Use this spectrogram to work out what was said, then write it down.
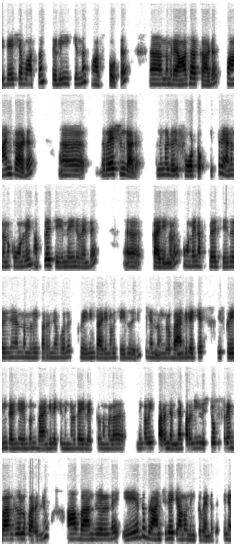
വിദേശവാസം തെളിയിക്കുന്ന പാസ്പോർട്ട് നമ്മുടെ Aadhaar card PAN card ration card നിങ്ങളുടെ ഒരു ഫോട്ടോ. ഇത്രയാണ് നമുക്ക് ഓൺലൈൻ അപ്ലൈ ചെയ്യുന്നതിന് വേണ്ട കാര്യങ്ങൾ. ഓൺലൈൻ അപ്ലൈ ചെയ്ത് കഴിഞ്ഞാൽ നമ്മൾ ഈ പറഞ്ഞ പോലെ സ്ക്രീനിങ് കാര്യങ്ങൾ ചെയ്തു തരും. പിന്നെ നമ്മൾ ബാങ്കിലേക്ക് ഈ സ്ക്രീനിങ് കഴിഞ്ഞ് കഴിയുമ്പം ബാങ്കിലേക്ക് നിങ്ങളുടെ ലെറ്റർ നമ്മൾ നിങ്ങൾ ഈ പറഞ്ഞ ഞാൻ പറഞ്ഞ ഈ ലിസ്റ്റ് ഓഫ് ഇത്രയും ബാങ്കുകൾ പറഞ്ഞു. ആ ബാങ്കുകളുടെ ഏത് ബ്രാഞ്ചിലേക്കാണോ നിങ്ങൾക്ക് വേണ്ടത്. പിന്നെ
